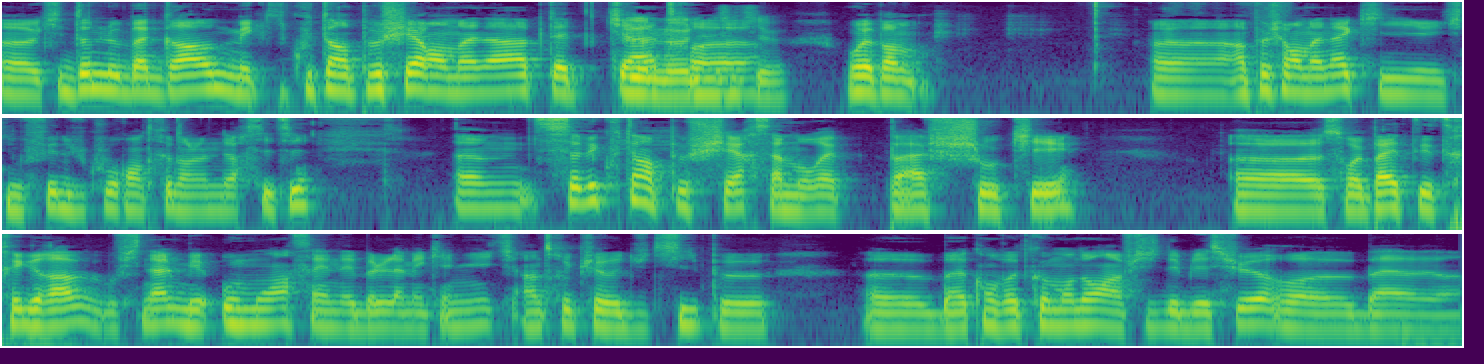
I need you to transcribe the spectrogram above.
euh, qui donne le background mais qui coûte un peu cher en mana, peut-être 4 Le- l'initiative. Ouais, pardon. Euh, un peu cher en mana qui, qui nous fait du coup rentrer dans l'Undercity. Euh, si ça avait coûté un peu cher, ça m'aurait pas choqué. Euh, ça aurait pas été très grave au final, mais au moins ça enable la mécanique. Un truc euh, du type, euh, euh, bah, quand votre commandant inflige des blessures, euh, bah, euh,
